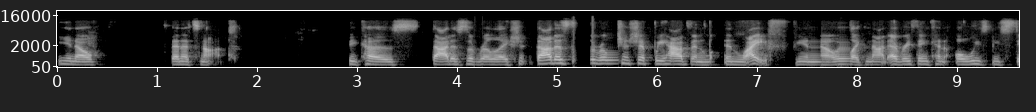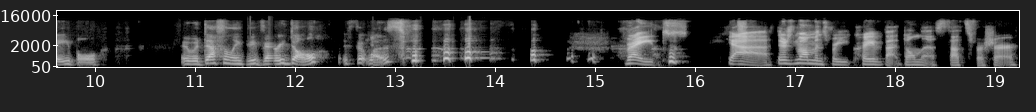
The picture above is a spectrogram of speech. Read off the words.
you know, then it's not because that is the relation, that is the relationship we have in, in life. You know, like not everything can always be stable. It would definitely be very dull if it was. right. Yeah. There's moments where you crave that dullness. That's for sure.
